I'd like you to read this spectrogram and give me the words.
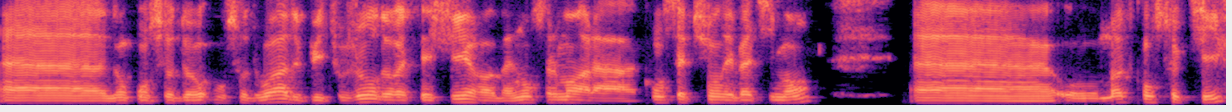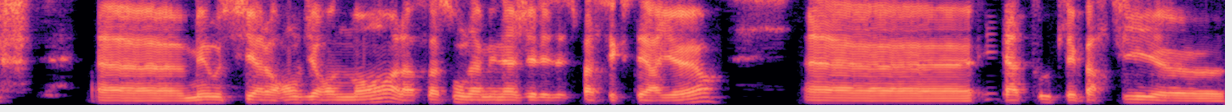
Euh, donc, on se, on se doit depuis toujours de réfléchir ben, non seulement à la conception des bâtiments, euh, au mode constructif, euh, mais aussi à leur environnement, à la façon d'aménager les espaces extérieurs euh, et à toutes les parties euh,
